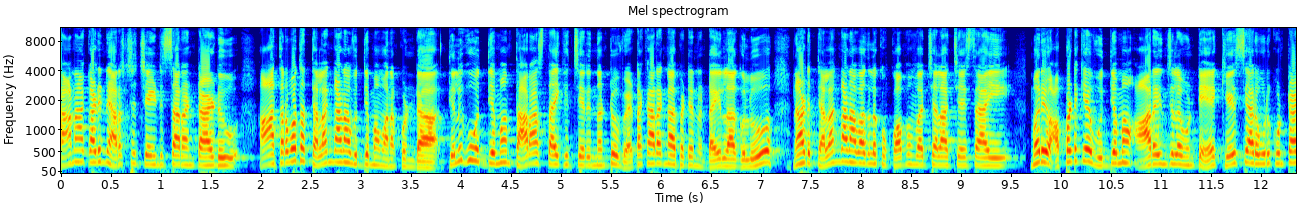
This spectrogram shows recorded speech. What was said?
రాణాగాడిని అరెస్ట్ చేయండి సార్ అంటాడు. ఆ తర్వాత తెలంగాణ ఉద్యమం అనకుండా తెలుగు ఉద్యమం తారాస్థాయికి చేరిందంటూ వెటకారంగా పెట్టిన డైలాగులు నాడు తెలంగాణ వాదులకు కోపం వచ్చేలా చేశాయి. మరి అప్పటికే ఉద్యమం ఆ లో ఉంటే కేసీఆర్ ఊరుకుంటాడు?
